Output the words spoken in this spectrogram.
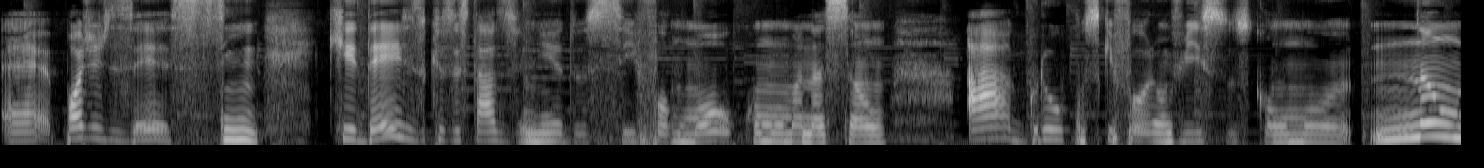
É, pode dizer, sim, que desde que os Estados Unidos se formou como uma nação há grupos que foram vistos como não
